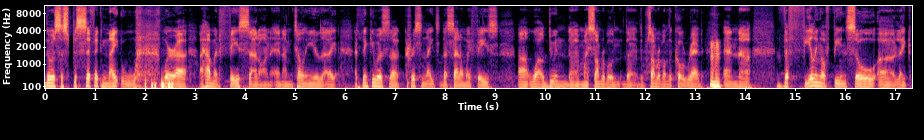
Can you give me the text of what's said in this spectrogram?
there was a specific night where uh, I had my face sat on, and I'm telling you that I, I think it was uh, Chris Knight that sat on my face uh, while doing uh, my sombra bomb, the the sombra bomb, the code red, and uh, the feeling of being so uh, like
